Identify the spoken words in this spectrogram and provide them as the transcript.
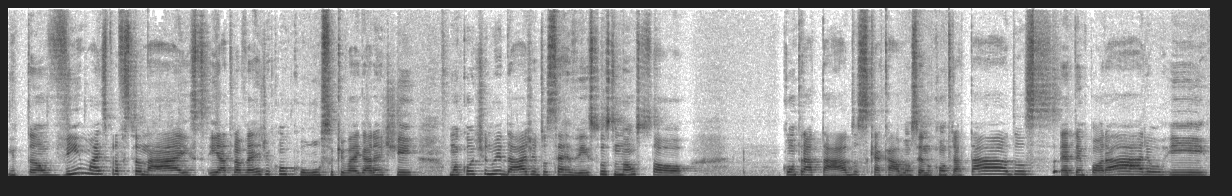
Então, vir mais profissionais e através de concurso que vai garantir uma continuidade dos serviços, não só contratados que acabam sendo contratados, é temporário e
